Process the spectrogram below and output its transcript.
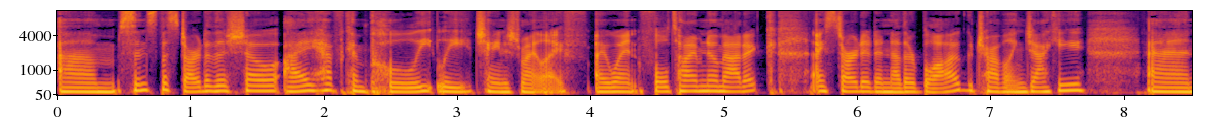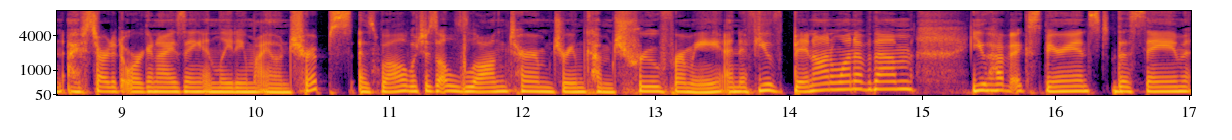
Um, since the start of the show, I have completely changed my life. I went full time nomadic. I started another blog, Traveling Jackie, and I've started organizing and leading my own trips as well, which is a long term dream come true for me. And if you've been on one of them, you have experienced the same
